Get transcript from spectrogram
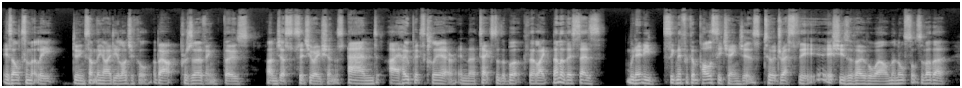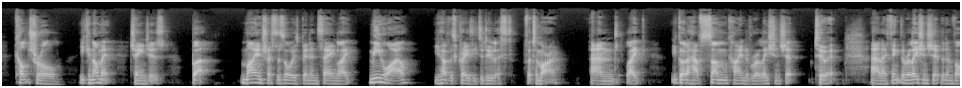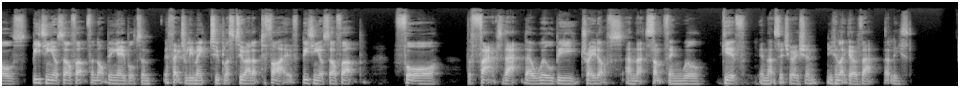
is ultimately doing something ideological about preserving those unjust situations. And I hope it's clear in the text of the book that like none of this says we don't need significant policy changes to address the issues of overwhelm and all sorts of other cultural, economic changes. But my interest has always been in saying like, meanwhile, you have this crazy to-do list for tomorrow. And like you've got to have some kind of relationship to it. And I think the relationship that involves beating yourself up for not being able to effectively make two plus two add up to five, beating yourself up for the fact that there will be trade offs and that something will give in that situation, you can let go of that at least.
